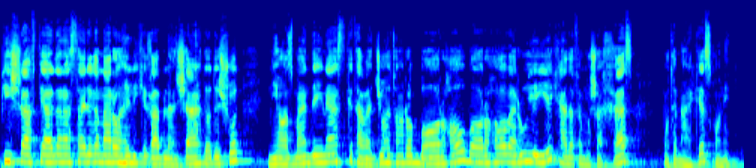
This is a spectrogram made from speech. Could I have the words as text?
پیشرفت کردن از طریق مراحلی که قبلا شرح داده شد نیازمند این است که توجهتان را بارها و بارها و روی یک هدف مشخص متمرکز کنید.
